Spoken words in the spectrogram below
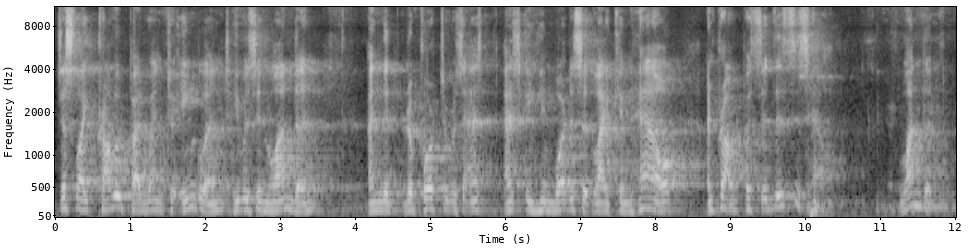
Just like Prabhupada went to England, he was in London, and the reporter was asked, asking him, what is it like in hell? And Prabhupada said, this is hell, London.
